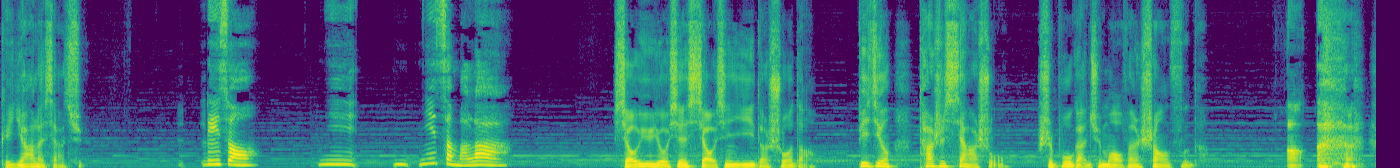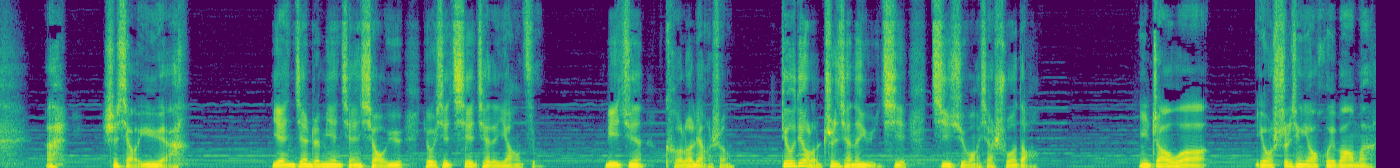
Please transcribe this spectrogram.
给压了下去。李总，你你你怎么了？小玉有些小心翼翼地说道：“毕竟他是下属，是不敢去冒犯上司的。”啊，哎，是小玉啊！眼见着面前小玉有些怯怯的样子，李俊咳了两声，丢掉了之前的语气，继续往下说道：“你找我。”有事情要汇报吗？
